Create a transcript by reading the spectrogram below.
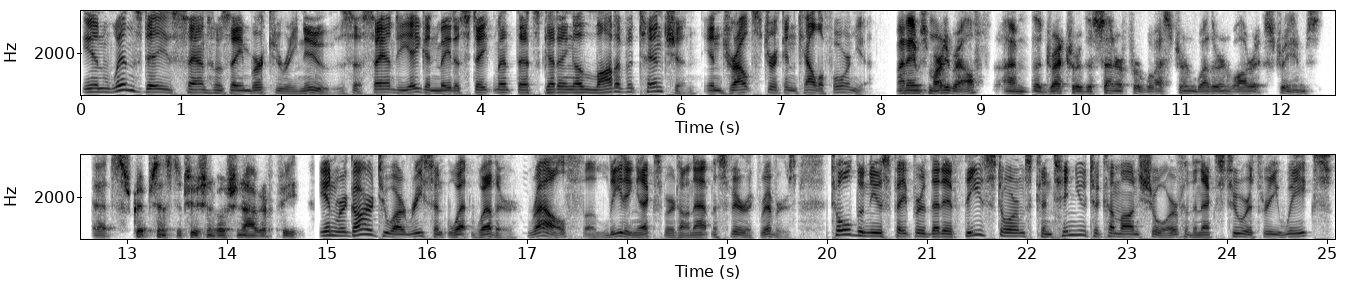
In Wednesday's San Jose Mercury News, a San Diegan made a statement that's getting a lot of attention in drought stricken California. My name is Marty Ralph. I'm the director of the Center for Western Weather and Water Extremes at Scripps Institution of Oceanography. In regard to our recent wet weather, Ralph, a leading expert on atmospheric rivers, told the newspaper that if these storms continue to come on shore for the next two or three weeks,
